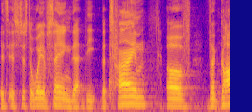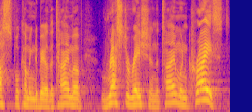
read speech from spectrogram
It's, it's just a way of saying that the, the time of the gospel coming to bear, the time of restoration, the time when Christ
